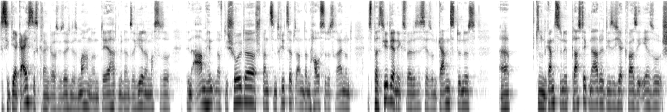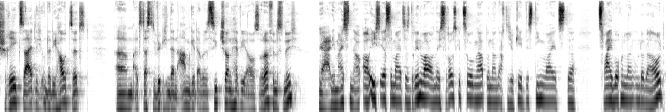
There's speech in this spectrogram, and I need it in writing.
Das sieht ja geisteskrank aus, wie soll ich denn das machen? Und der hat mir dann so hier, dann machst du so den Arm hinten auf die Schulter, spannst den Trizeps an, dann haust du das rein und es passiert ja nichts, weil das ist ja so ein ganz dünnes äh, so eine ganz dünne Plastiknadel, die sich ja quasi eher so schräg seitlich unter die Haut setzt ähm, als dass die wirklich in deinen Arm geht. Aber das sieht schon heavy aus, oder? Findest du nicht? Ja, die meisten, auch, auch ich das erste Mal, als das drin war und ich es rausgezogen habe und dann dachte ich, okay, das Ding war jetzt äh, zwei Wochen lang unter der Haut.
